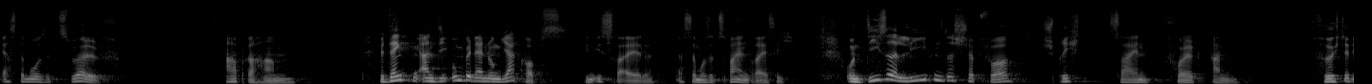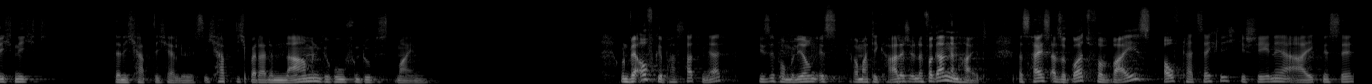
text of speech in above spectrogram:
1. Mose 12, Abraham. Wir denken an die Umbenennung Jakobs in Israel, 1. Mose 32. Und dieser liebende Schöpfer spricht sein Volk an. Fürchte dich nicht, denn ich habe dich erlöst. Ich habe dich bei deinem Namen gerufen, du bist mein. Und wer aufgepasst hat, merkt, diese Formulierung ist grammatikalisch in der Vergangenheit. Das heißt also, Gott verweist auf tatsächlich geschehene Ereignisse,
